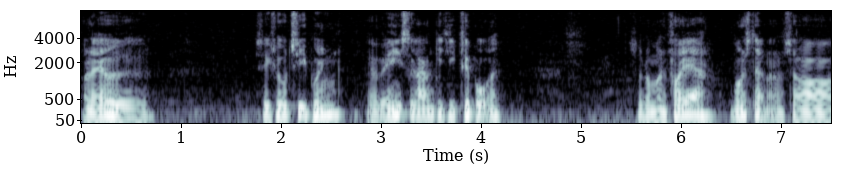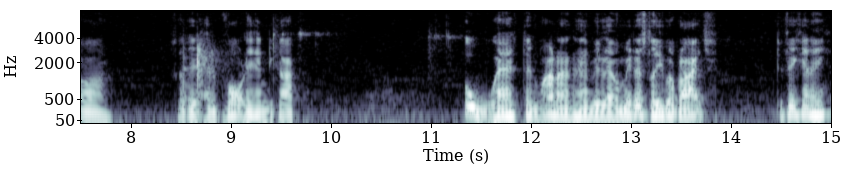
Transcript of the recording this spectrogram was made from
og lavede øh, 6-10 point øh, hver eneste gang, de gik til bordet. Så når man forærer modstanderen, så, så er det et alvorligt handicap. Uh, ja, den brænder han. Han vil lave midterstriber blegt. Det fik han ikke.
